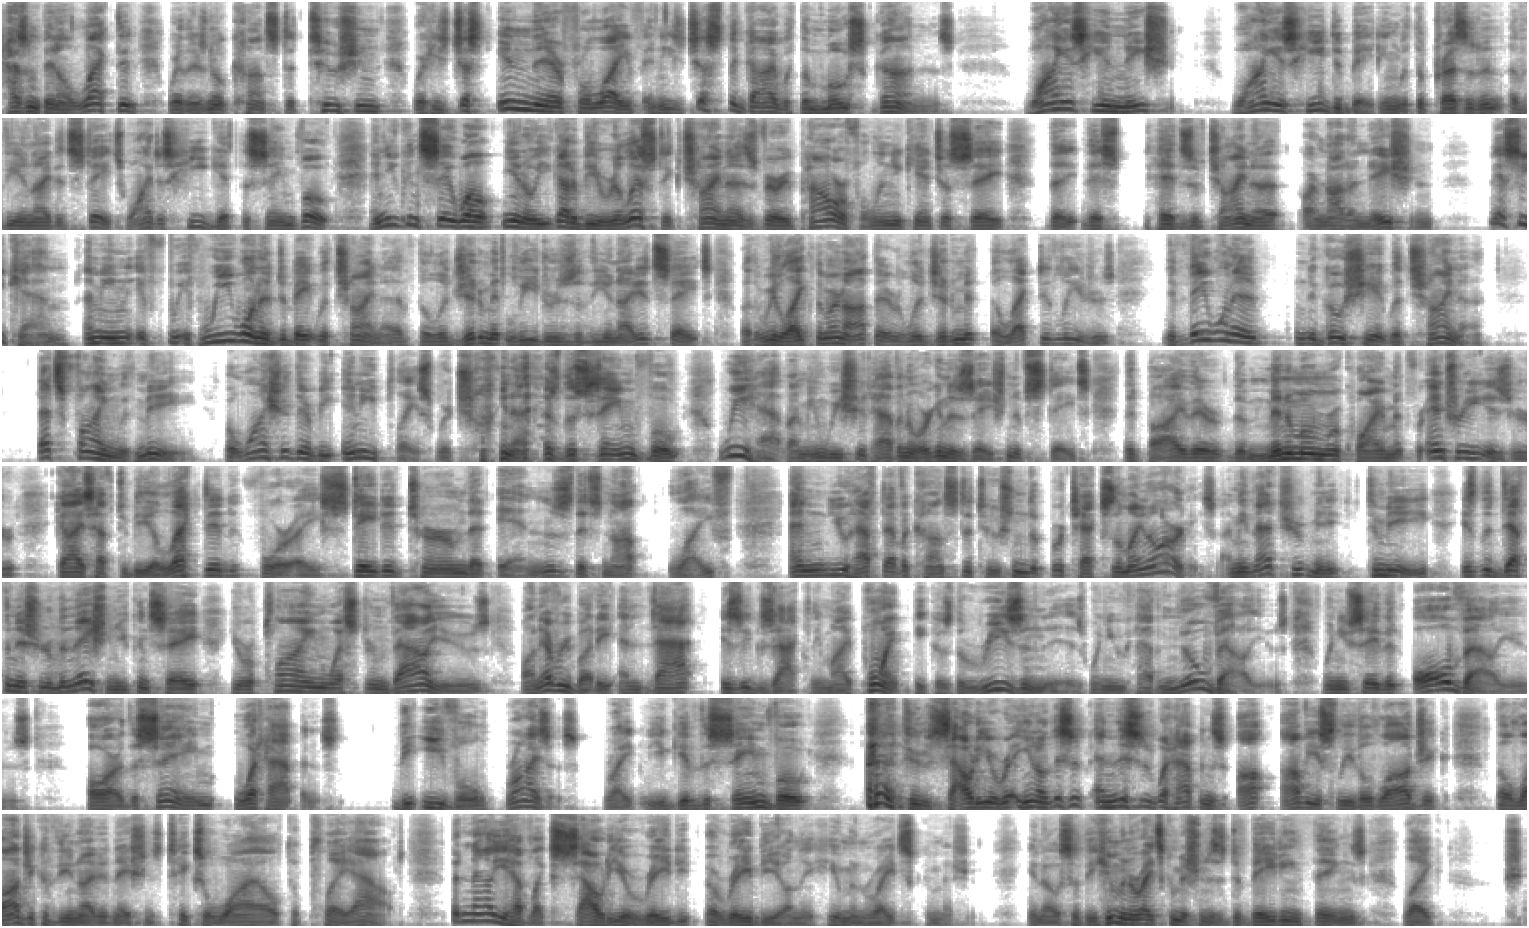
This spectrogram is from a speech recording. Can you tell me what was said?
hasn't been elected, where there's no constitution, where he's just in there for life and he's just the guy with the most guns, why is he a nation? Why is he debating with the president of the United States? Why does he get the same vote? And you can say, well, you know, you got to be realistic. China is very powerful, and you can't just say the this heads of China are not a nation. Yes, you can. I mean, if if we want to debate with China, if the legitimate leaders of the United States, whether we like them or not, they're legitimate elected leaders. If they want to negotiate with China, that's fine with me. But why should there be any place where China has the same vote we have? I mean, we should have an organization of states that by their the minimum requirement for entry is your guys have to be elected for a stated term that ends, that's not life, and you have to have a constitution that protects the minorities. I mean, that should be, to me is the definition of a nation. You can say you're applying Western values on everybody, and that is exactly my point. Because the reason is when you have no values, when you say that all values are the same, what happens? The evil rises, right? You give the same vote to Saudi Arabia. You know, this is and this is what happens. Obviously, the logic, the logic of the United Nations takes a while to play out. But now you have like Saudi Arabia on the Human Rights Commission. You know, so the Human Rights Commission is debating things like,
